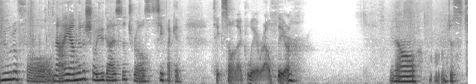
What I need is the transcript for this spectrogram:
beautiful. Now I am going to show you guys the drills. See if I can take some of that glare out there. You know, just,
